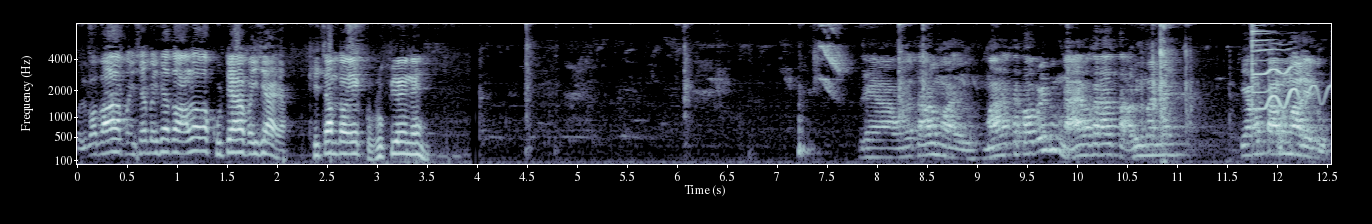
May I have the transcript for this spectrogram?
બોલ બાબા પૈસા પૈસા તો આલો, ખૂટ્યા પૈસા. ખીચામ તો એક રૂપિયો નહીં. તાળું મારેલું. મારે તો ખબર પડી ના વગર આ તાળું મારી. ત્યાં તારું મારેલું.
